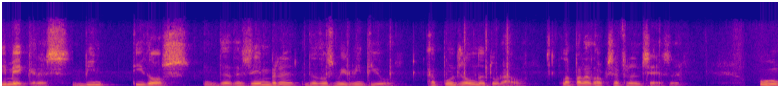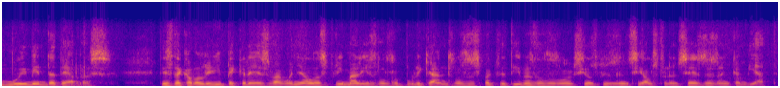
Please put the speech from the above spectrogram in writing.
Dimecres, 22 de desembre de 2021. Apunts al natural. La paradoxa francesa. 1. Moviment de terres. Des de que Valéry Pécresse va guanyar les primàries dels republicans, les expectatives de les eleccions presidencials franceses han canviat.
